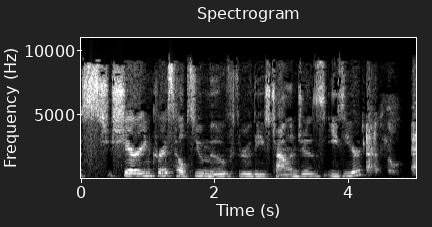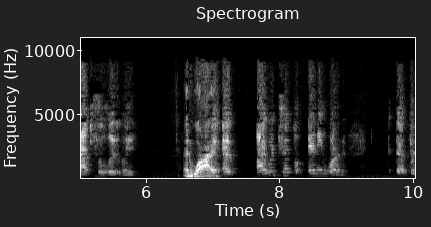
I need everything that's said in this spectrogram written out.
sharing, Chris, helps you move through these challenges easier? Absolutely, absolutely. And why? I, I would tell anyone at the,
